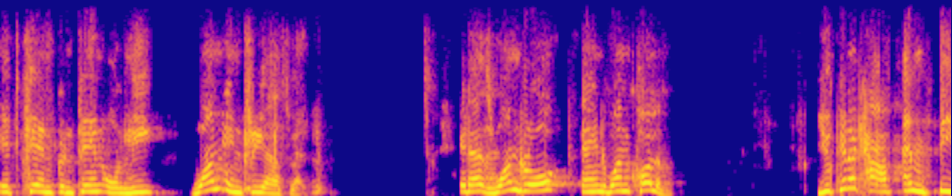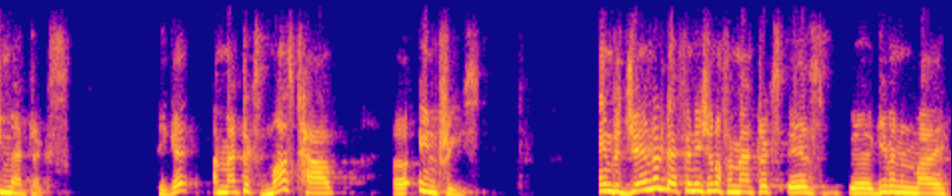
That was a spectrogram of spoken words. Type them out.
it can contain only one entry as well. It has one row and one column. You cannot have empty matrix. Okay? A matrix must have uh, entries. And the general definition of a matrix is uh, given in my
